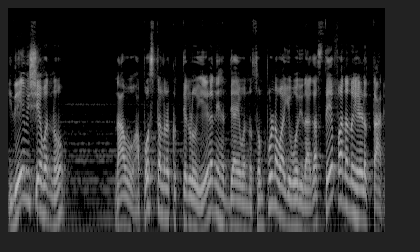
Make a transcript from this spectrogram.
ಇದೇ ವಿಷಯವನ್ನು ನಾವು ಅಪೋಸ್ತಲರ ಕೃತ್ಯಗಳು ಏಳನೇ ಅಧ್ಯಾಯವನ್ನು ಸಂಪೂರ್ಣವಾಗಿ ಓದಿದಾಗ ಸ್ತೇಫಾನನ್ನು ಹೇಳುತ್ತಾನೆ,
